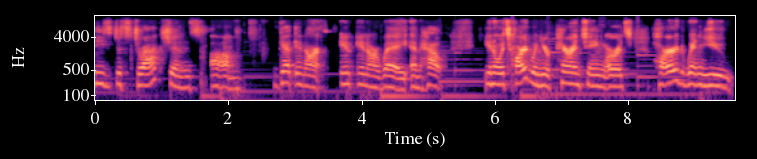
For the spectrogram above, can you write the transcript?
these distractions um, get in our in in our way, and how you know it's hard when you're parenting or it's hard when you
